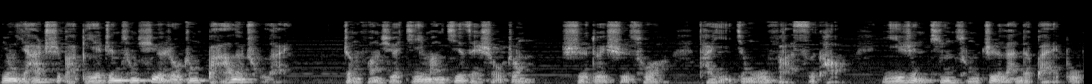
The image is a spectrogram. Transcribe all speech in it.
用牙齿把别针从血肉中拔了出来。郑芳雪急忙接在手中，是对是错，他已经无法思考，一任听从志兰的摆布。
